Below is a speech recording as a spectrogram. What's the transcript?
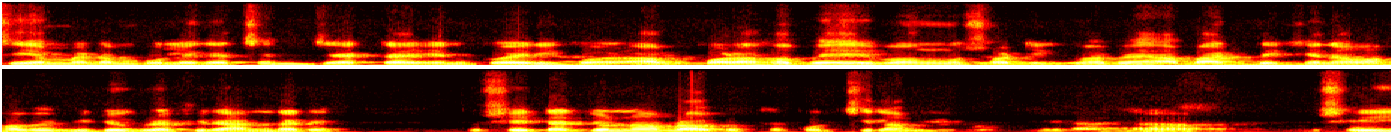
সিএম ম্যাডাম বলে গেছেন যে একটা এনকোয়ারি করা হবে এবং সঠিকভাবে আবার দেখে নেওয়া হবে ভিডিওগ্রাফির আন্ডারে। তো সেটার জন্য আমরা অপেক্ষা করছিলাম। সেই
